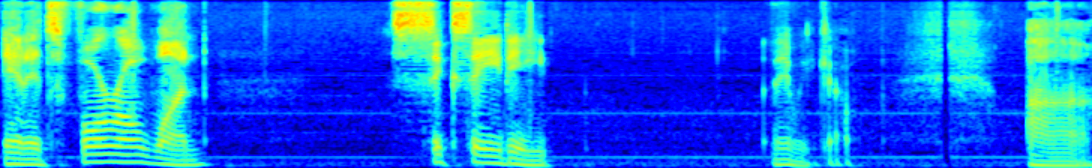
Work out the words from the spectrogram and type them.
and it's 401 688. There we go. Uh,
